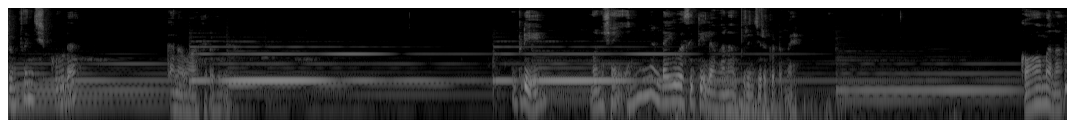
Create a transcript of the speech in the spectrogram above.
ரிவெஞ்ச் கூட கனவாகிறது உண்டு. இப்படி மனுஷன் என்ன டைவர்சிட்டியில் வேணால் பிரிஞ்சிருக்கட்டுமே. காமனாக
